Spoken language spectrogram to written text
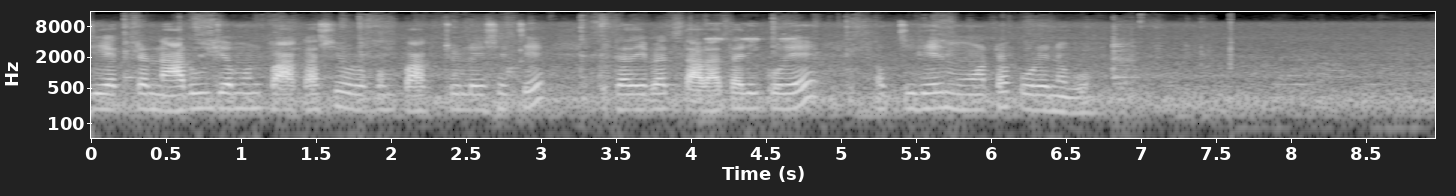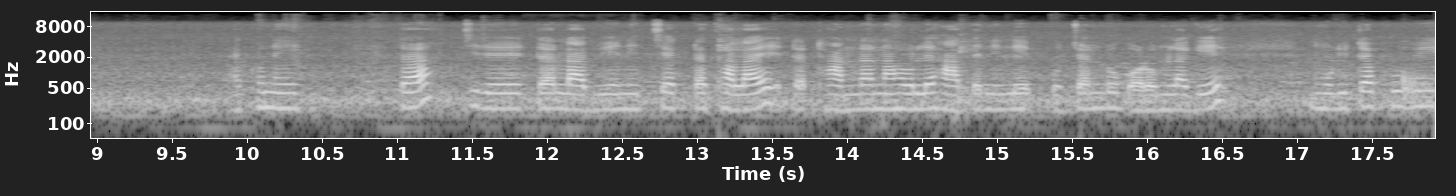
যে একটা নাড়ু যেমন পাক আসে, ওরকম পাক চলে এসেছে। এটা এবার তাড়াতাড়ি করে চিড়ের মোয়াটা করে নেব। এখন এইটা চিড়েটা লাভিয়ে নিচ্ছে একটা থালায়। এটা ঠান্ডা না হলে হাতে নিলে প্রচণ্ড গরম লাগে। মুড়িটা খুবই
